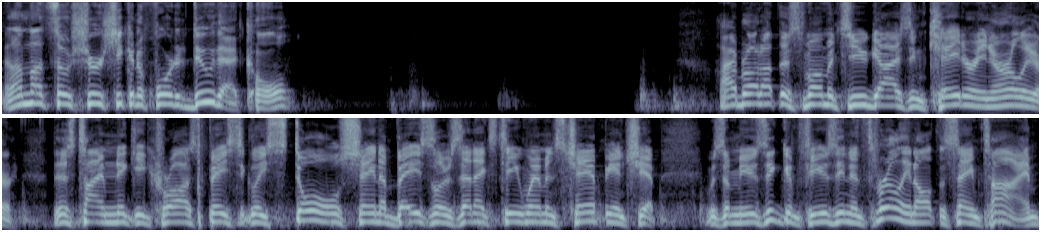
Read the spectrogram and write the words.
And I'm not so sure she can afford to do that, Cole. I brought up this moment to you guys in catering earlier. This time, Nikki Cross basically stole Shayna Baszler's NXT Women's Championship. It was amusing, confusing, and thrilling all at the same time.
